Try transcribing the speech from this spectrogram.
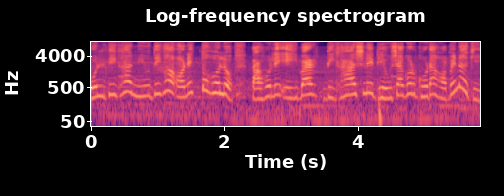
ওল্ড দীঘা নিউ দীঘা অনেক তো হলো। তাহলে এইবার দীঘা আসলে ঢেউসাগর ঘোরা হবে নাকি?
